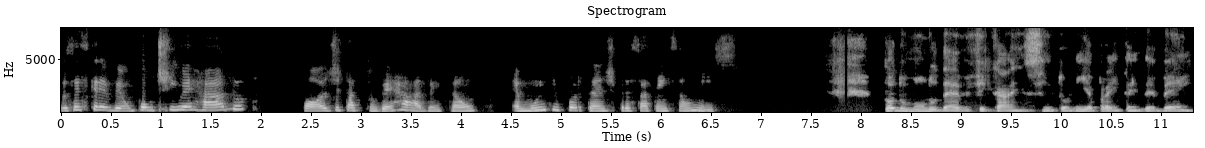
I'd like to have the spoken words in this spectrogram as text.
você escrever um pontinho errado, pode estar tá tudo errado. Então, é muito importante prestar atenção nisso. Todo mundo deve ficar em sintonia para entender bem,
